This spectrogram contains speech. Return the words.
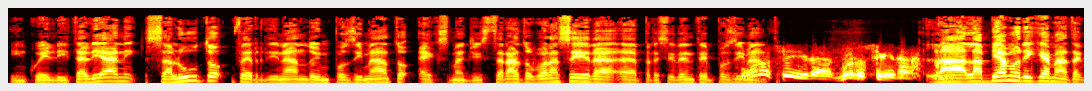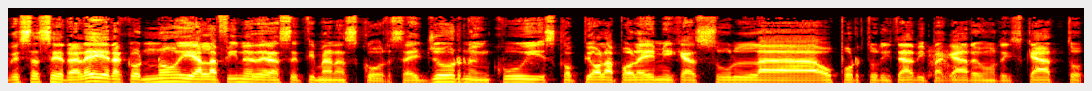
in quelli italiani. Saluto Ferdinando Imposimato, ex magistrato. Buonasera eh, Presidente Imposimato. Buonasera, buonasera. La, l'abbiamo richiamata questa sera, lei era con noi alla fine della settimana scorsa, il giorno in cui scoppiò la polemica sull'opportunità di pagare un riscatto,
